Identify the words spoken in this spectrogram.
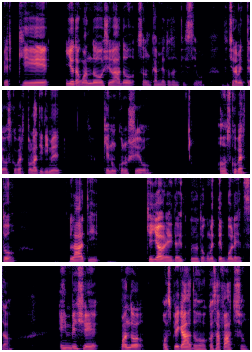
Perché io da quando ci vado sono cambiato tantissimo. Sinceramente ho scoperto lati di me che non conoscevo. Ho scoperto lati che io avrei dato come debolezza. E invece quando ho spiegato cosa faccio,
